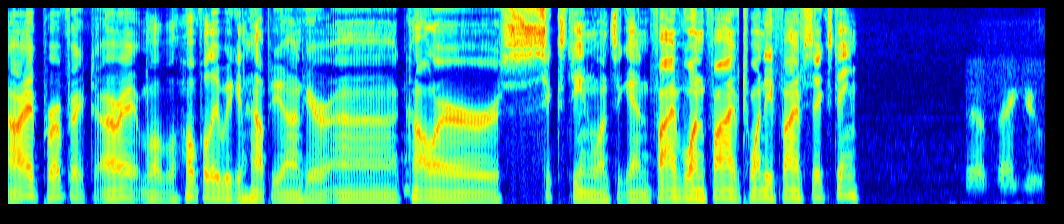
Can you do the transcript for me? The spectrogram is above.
All right, perfect. All right, well, hopefully we can help you out here. Uh, caller 16 once again 515 2516. Yeah, thank you.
